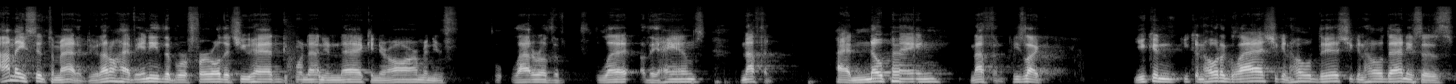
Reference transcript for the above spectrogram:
I'm asymptomatic, dude. I don't have any of the referral that you had going down your neck and your arm and your lateral of the leg, of the hands. Nothing. I had no pain. Nothing. He's like, you can you can hold a glass, you can hold this, you can hold that. And he says,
